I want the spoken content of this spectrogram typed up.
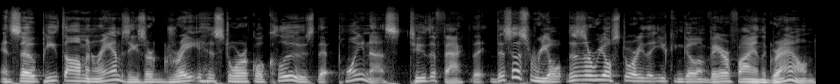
and so Pithom and Ramses are great historical clues that point us to the fact that this is real. This is a real story that you can go and verify in the ground.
